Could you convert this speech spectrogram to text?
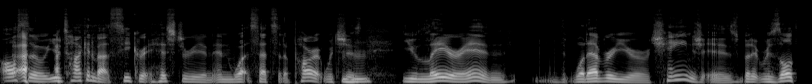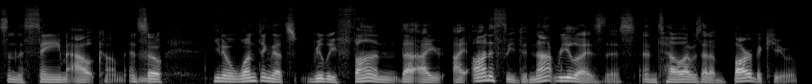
also you're talking about secret history and, and what sets it apart, which is you layer in whatever your change is, but it results in the same outcome. And so, you know, one thing that's really fun that I, I honestly did not realize this until I was at a barbecue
